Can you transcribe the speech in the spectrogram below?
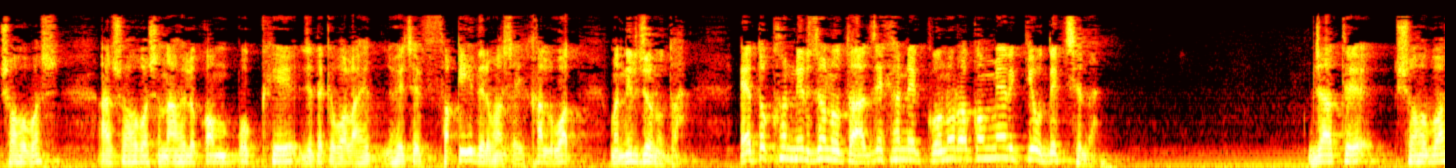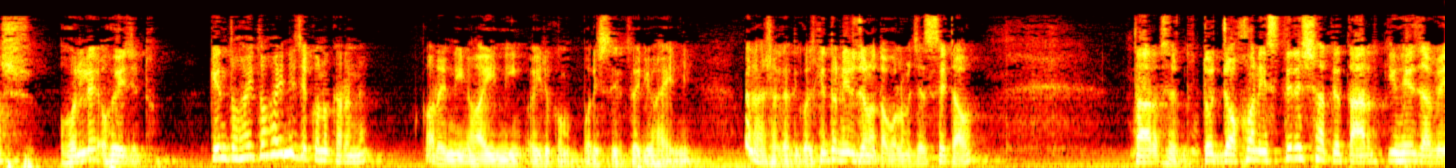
সহবাস। আর সহবাস না হলে কমপক্ষে যেটাকে বলা হয়েছে ফাকিদের ভাষায় খালওয়াত বা নির্জনতা। এতক্ষণ নির্জনতা যেখানে কোন রকমের কেউ দেখছে না। যাতে সহবাস হলে হয়ে যেত। কিন্তু হয়তো হয়নি যে কোনো কারণে। করেনি, হয়নি ওই রকম পরিস্থিতি তৈরি হয়নি। দেখা সাক্ষাৎ কিন্তু নির্জনতা বলা হয়েছে, সেটাও তার তো যখন স্ত্রীর সাথে তার কি হয়ে যাবে,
